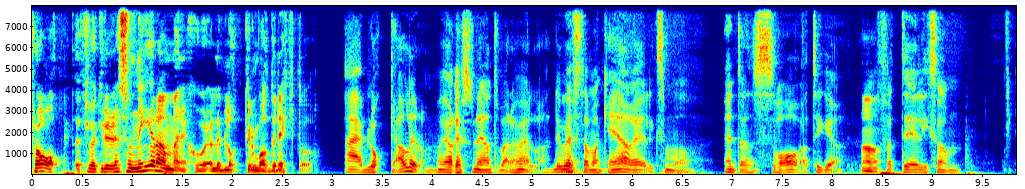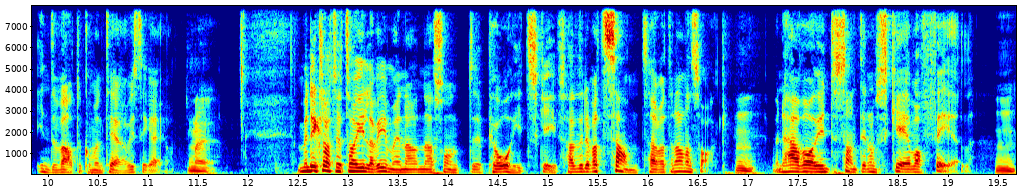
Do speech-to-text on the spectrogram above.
prat, försöker du resonera med människor eller blockar du bara direkt då? Nej, jag blockar aldrig dem. Och jag resonerar inte med dem heller. Det bästa man kan göra är liksom att inte ens svara, tycker jag. Ja. För att det är liksom inte värt att kommentera vissa grejer. Nej. Men det är klart jag tar illa vid mig när, när sånt eh, påhitt skrivs. Hade det varit sant hade det varit en annan sak. Mm. Men det här var ju inte sant. Det de skrev var fel. Mm.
